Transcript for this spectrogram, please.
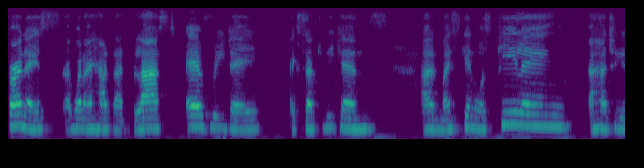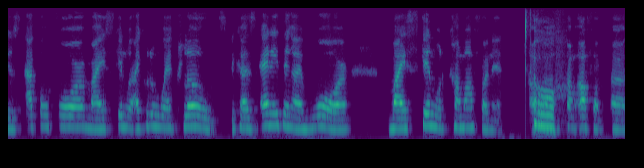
furnace when I had that blast every day except weekends. And my skin was peeling. I had to use Aquaphor. My skin, I couldn't wear clothes because anything I wore, my skin would come off on it. Uh, oh. Come off of, uh,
